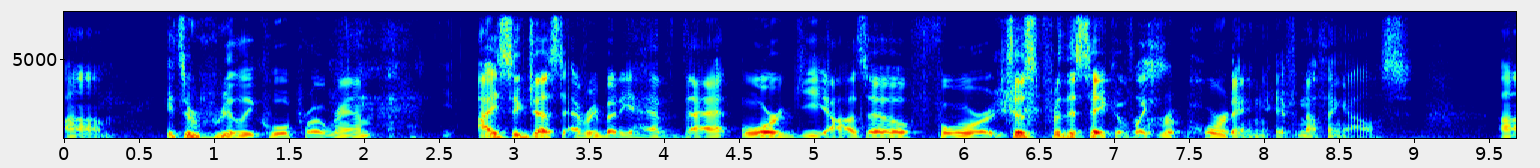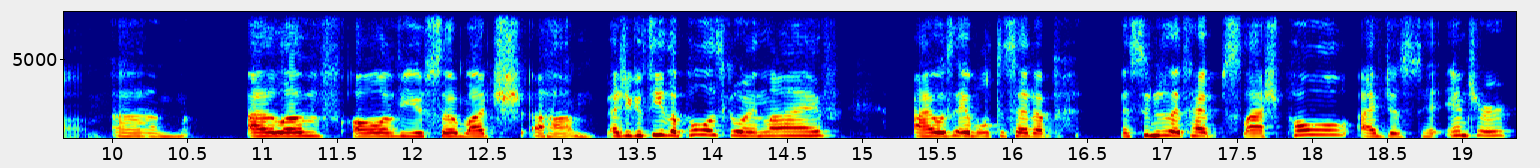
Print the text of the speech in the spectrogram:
Um, it's a really cool program. I suggest everybody have that or Gyazo for just for the sake of like reporting, if nothing else. Um, um I love all of you so much. Um, as you can see, the poll is going live. I was able to set up as soon as I typed slash poll, I just hit enter.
